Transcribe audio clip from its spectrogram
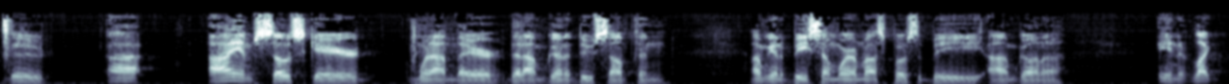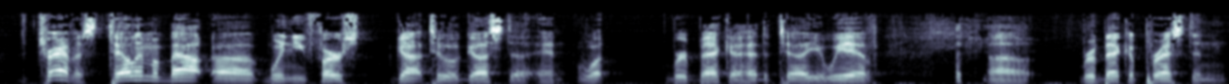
Dude, uh, I am so scared when I'm there that I'm gonna do something. I'm gonna be somewhere I'm not supposed to be. I'm gonna, you know, like Travis, tell him about, uh, when you first got to Augusta and what Rebecca had to tell you. We have, uh, Rebecca Preston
